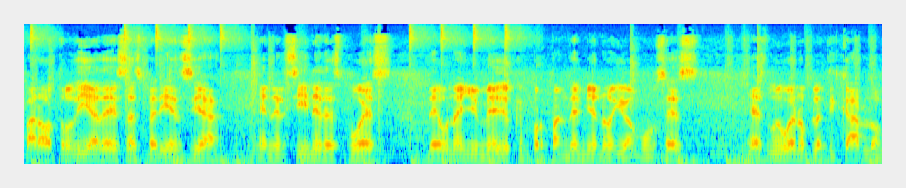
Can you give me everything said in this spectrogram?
para otro día de esa experiencia en el cine después de un año y medio que por pandemia no íbamos. Es, es muy bueno platicarlo,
